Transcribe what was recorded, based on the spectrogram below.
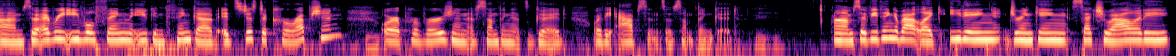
Um, so every evil thing that you can think of, it's just a corruption or a perversion of something that's good or the absence of something good. Um, so if you think about like eating, drinking, sexuality,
